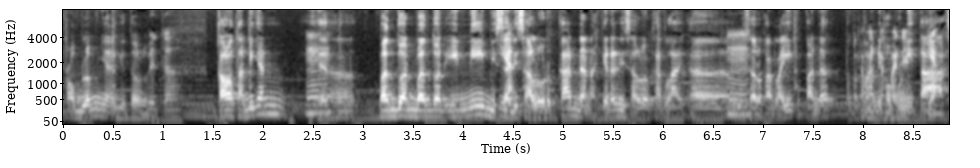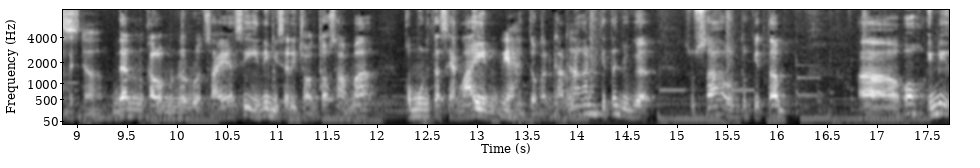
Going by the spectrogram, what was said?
problemnya gitu loh. Betul. Kalau tadi kan ya, bantuan-bantuan ini bisa Iya. disalurkan dan akhirnya disalurkan lagi disalurkan lagi kepada teman-teman di Teman-teman, komunitas. iya, betul. Dan kalau menurut saya sih ini bisa dicontoh sama komunitas yang lain Iya, gitu kan. betul. Karena kan kita juga susah untuk kita uh, oh ini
